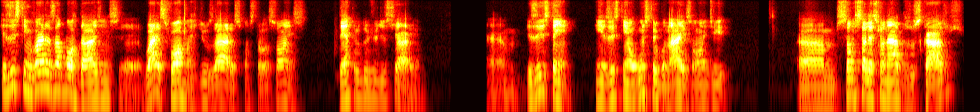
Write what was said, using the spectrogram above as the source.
existem várias abordagens, é, várias formas de usar as constelações dentro do judiciário. É, existem, existem alguns tribunais onde um, são selecionados os casos,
